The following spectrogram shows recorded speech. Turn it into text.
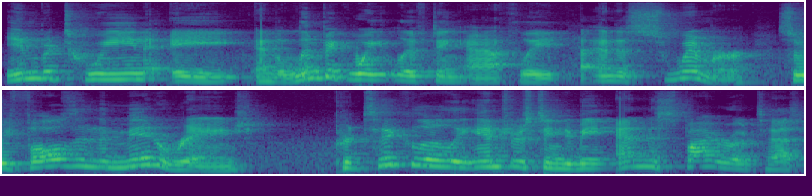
in between a, an Olympic weightlifting athlete and a swimmer, so he falls in the mid-range, particularly interesting to me, and the Spiro test,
